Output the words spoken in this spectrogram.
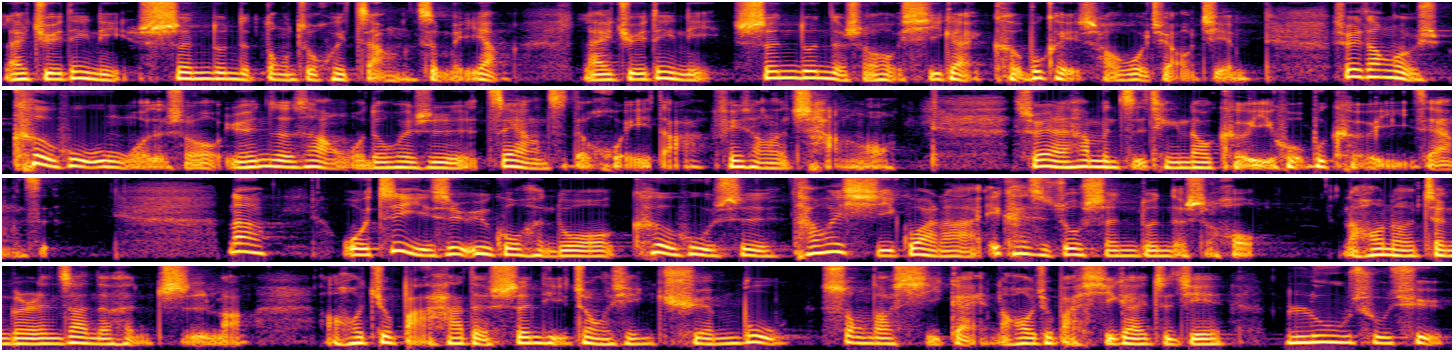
来决定你深蹲的动作会长怎么样，来决定你深蹲的时候膝盖可不可以超过脚尖。所以，当我客户问我的时候，原则上我都会是这样子的回答，非常的长哦。虽然他们只听到可以或不可以这样子。那我自己是遇过很多客户，是他会习惯啊，一开始做深蹲的时候。然后呢，整个人站得很直嘛，然后就把他的身体重心全部送到膝盖，然后就把膝盖直接撸出去。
